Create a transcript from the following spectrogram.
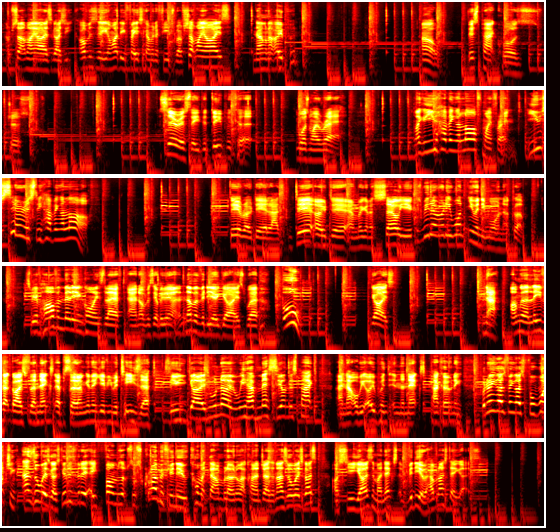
I'm shutting my eyes, guys. Obviously, I might do face cam in the future, but I've shut my eyes. Now I'm going to open. Oh. This pack was just... Seriously, the duplicate was my rare. Like, are you having a laugh, my friend? Are you seriously having a laugh? Dear oh dear, lads. Dear oh dear, and we're going to sell you because we don't really want you anymore in our club. So we have half a million coins left, and obviously I'll be doing another video, guys, where... Oh! Guys. Nah, I'm going to leave that, guys, for the next episode. I'm going to give you a teaser, so you guys will know that we have Messi on this pack, and that will be opened in the next pack opening. But anyway guys, thank you guys for watching. As always guys, give this video a thumbs up, subscribe if you're new, comment down below and all that kind of jazz. And as always guys, I'll see you guys in my next video. Have a nice day guys.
